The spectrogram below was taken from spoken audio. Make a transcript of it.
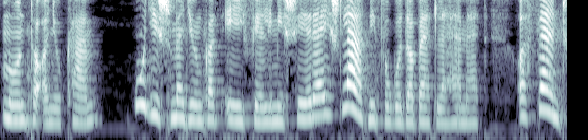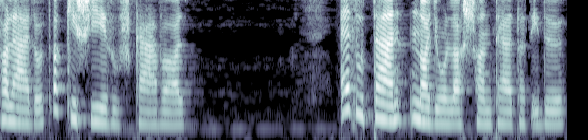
mondta anyukám. Úgy is megyünk az éjféli misére, és látni fogod a Betlehemet, a szent családot, a kis Jézuskával. Ezután nagyon lassan telt az idő.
